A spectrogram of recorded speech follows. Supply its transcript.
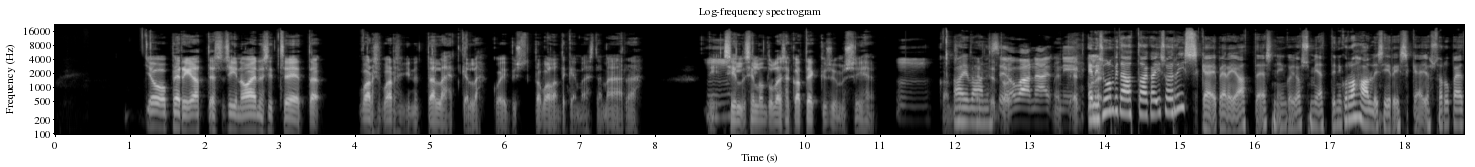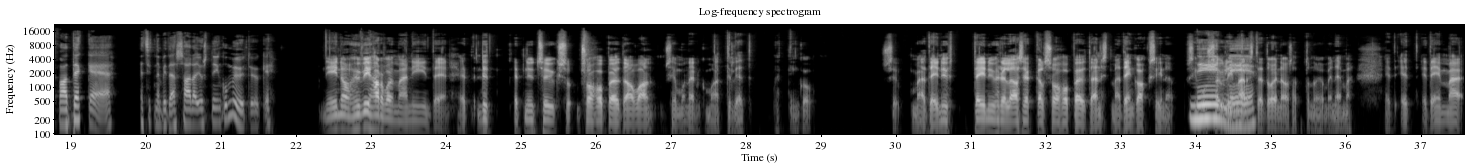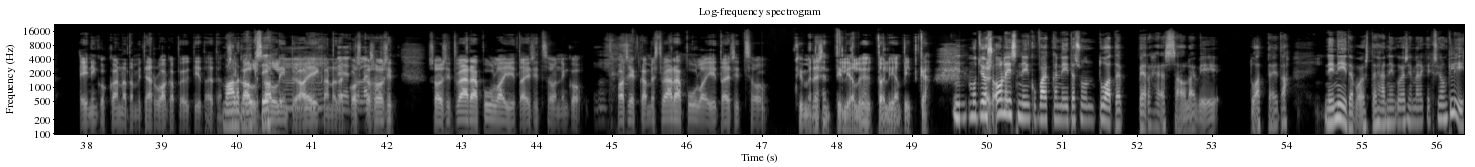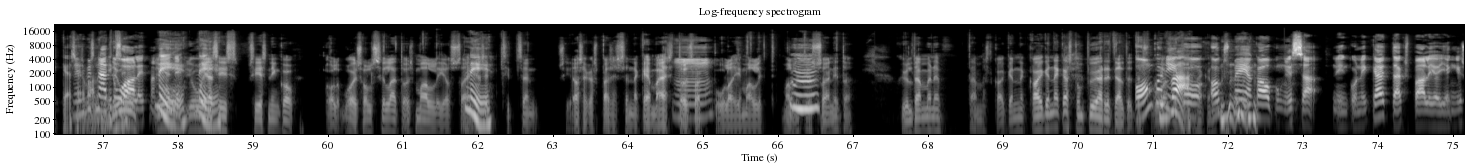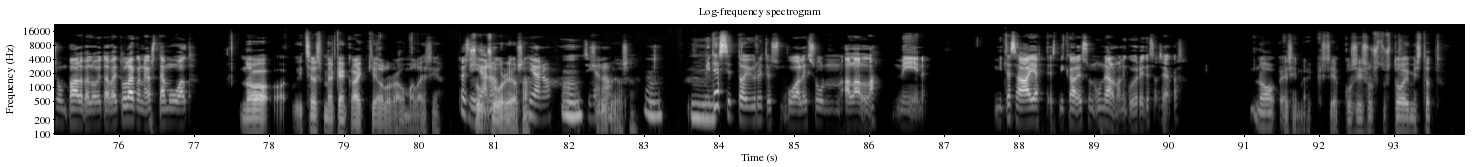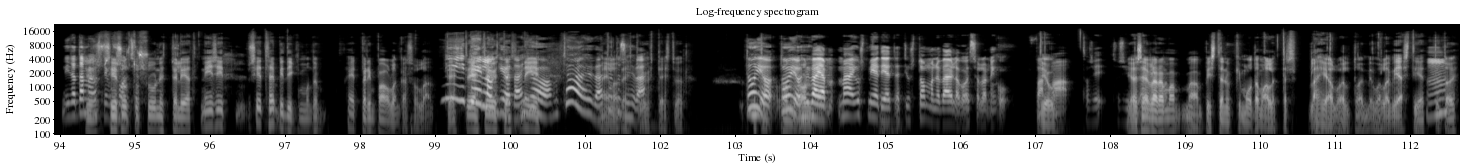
Joo, periaatteessa siinä on aina sitten se, että vars, varsinkin nyt tällä hetkellä, kun ei pysty tavallaan tekemään sitä määrää, niin Mm. sil, silloin tulee se katekysymys siihen Mm. kanssa. Aivan. Se on vaan näin, et, niin. et, Eli sun pitää ottaa aika isoja riskejä periaatteessa, niin jos miettii niin rahallisia riskejä, jos sä rupeat vaan tekee, että sitten ne pitäisi saada just niin kuin myytyykin. Niin on, hyvin harvoin mä niin teen. Et nyt, et nyt se yksi sohopöytä on vaan semmoinen, kun mä ajattelin, että, että niin se, mä tein, yh, tein yhdelle asiakkaalle sohopöytään, niin sitten mä tein kaksi siinä sivussa Niin, ylimääräistä ja toinen on sattunut jo menemään. Et, et, et en mä, ei niin kannata mitään ruokapöytiä tai tämmöisiä kalliimpia, Mm, ei kannata, koska se on sit, se on sit väärää puulajia tai sitten se on niin asiakkaan mielestä väärää puulajia tai sitten se on 10 senttiä liian lyhyt tai liian pitkä. Mutta jos Et- olisi niin kuin vaikka niitä sun tuoteperheessä olevia tuotteita, niin niitä voisi tehdä niin kuin esimerkiksi johonkin liikkeeseen. Esimerkiksi nämä tuolit mä Niin, mietin. Juu, niin. ja siis, siis niin kuin, voisi olla sillä että olisi malli jossain, Niin. ja sitten sit sen si- asiakas pääsisi sen näkemään, ja sitten olisi Mm. vaikka puulajimallit mallit Mm. jossain. Niin toi, kyllä tämmöinen, tämmöistä kaiken, kaiken näköistä on pyöritelty. tässä Onko, niinku, onko meidän kaupungissa, niinku, niin käyttääkö paljon jengi sun palveluita vai tuleeko ne jostain muualta? No itse asiassa melkein kaikki on ollut raumalaisia. Tosi Su- hienoa. suuri osa. Hienoa. Mm, hienoa. Suuri osa. mm, mm. Miten sitten toi yrityspuoli sun alalla, niin mitä sä ajattelit, mikä oli sun unelma niin kuin yritysasiakas? No esimerkiksi joku sisustustoimistot, Niin tätä mä sis- just niin sisustussuunnittelijat. Niin siitä, siitä se pitikin muuten Hedbergin Paulan kanssa ollaan tehty, Niin, tehty teillä onkin yhteis- jotain, niin, joo, mutta tämä on hyvä, tämä on tosi tehty hyvä. yhteistyötä. Toi on, toi on, on- hyvä, ja mä just mietin, että, että just tommonen väylä voisi olla niinku varmaan tosi, tosi hyvä. Ja sen verran niinku. mä, mä oon pistänytkin muutamalle tässä lähialueella toimivalle viestiä, että, Mm. toi,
